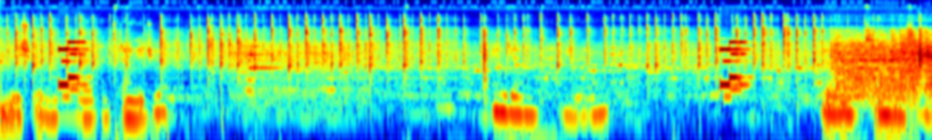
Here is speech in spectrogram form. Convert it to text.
yerden tren geçiyor. Ben geldim tren geliyor. Gördüm of, of.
